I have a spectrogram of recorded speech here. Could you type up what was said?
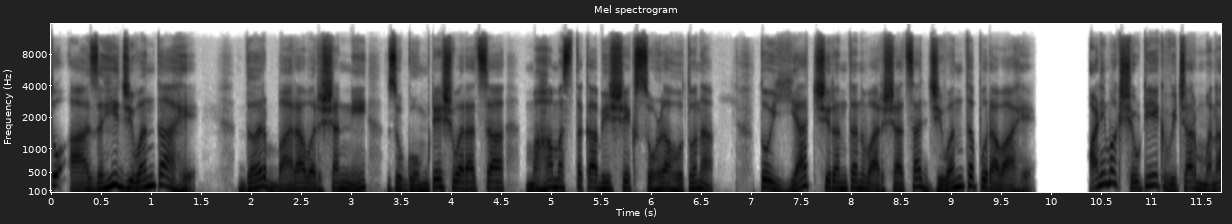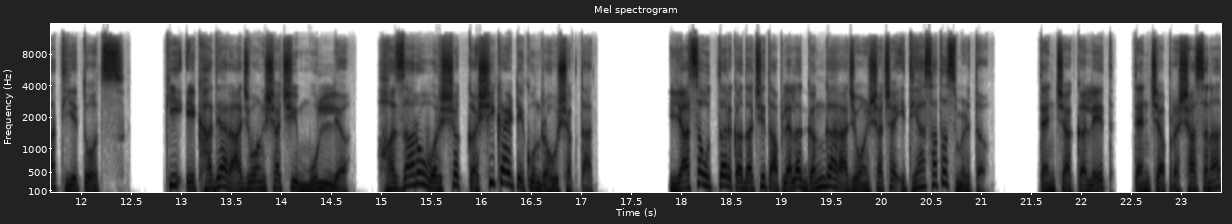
तो आजही जिवंत आहे. दर बारा वर्षांनी जो गोमटेश्वराचा महामस्तकाभिषेक सोहळा होतो ना तो याच चिरंतन वारशाचा जिवंत पुरावा आहे. आणि मग शेवटी एक विचार मनात येतोच. की एखाद्या राजवंशाची मूल्य हजारो वर्ष कशी काय टेकून राहू शकतात? याचं उत्तर कदाचित आपल्याला गंगा राजवंशाच्या इतिहासातच मिळतं. त्यांच्या कलेत त्यांच्या प्रशासनात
